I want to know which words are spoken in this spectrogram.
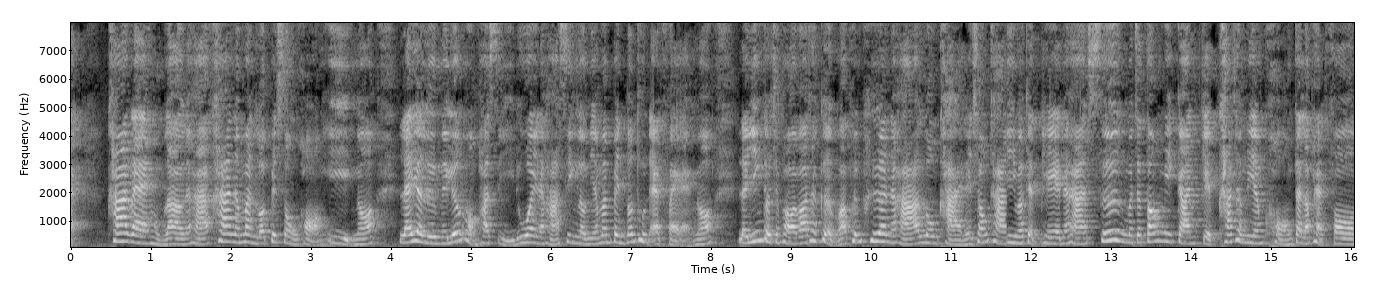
ก ค่าแรงของเรานะคะ ค่าน้ำมันรถไปส่งของอีกเนาะ และอย่าลืมในเรื่องของภาษีด้วยนะคะ สิ่งเหล่านี้มันเป็นต้นทุนแอบแฝงเนาะ และยิ่งโดยเฉพาะว่าถ้าเกิดว่าเพื่อนๆนะคะ ลงขายในช่องทาง e-marketplace นะคะ ซึ่งมันจะต้องมีการเก็บค่าธรรมเนียมของแต่ละแพลตฟอร์ม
